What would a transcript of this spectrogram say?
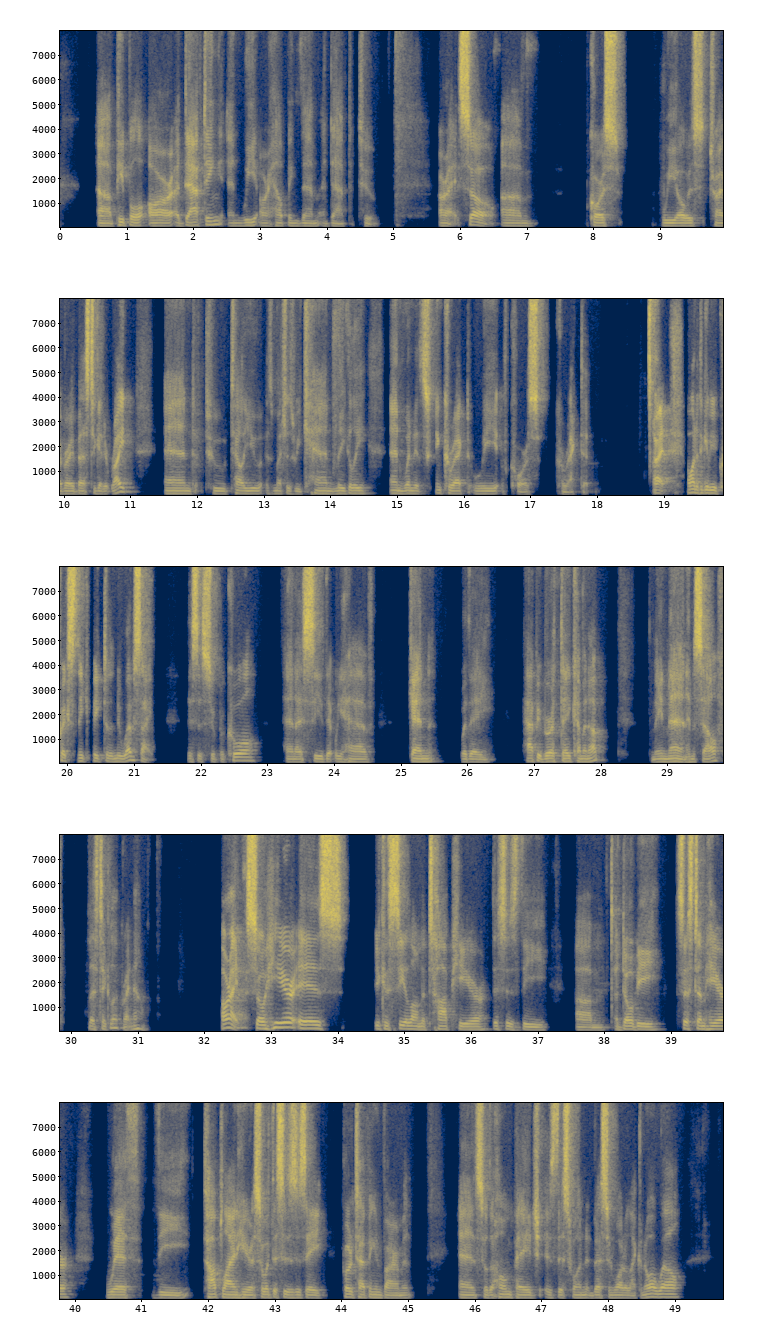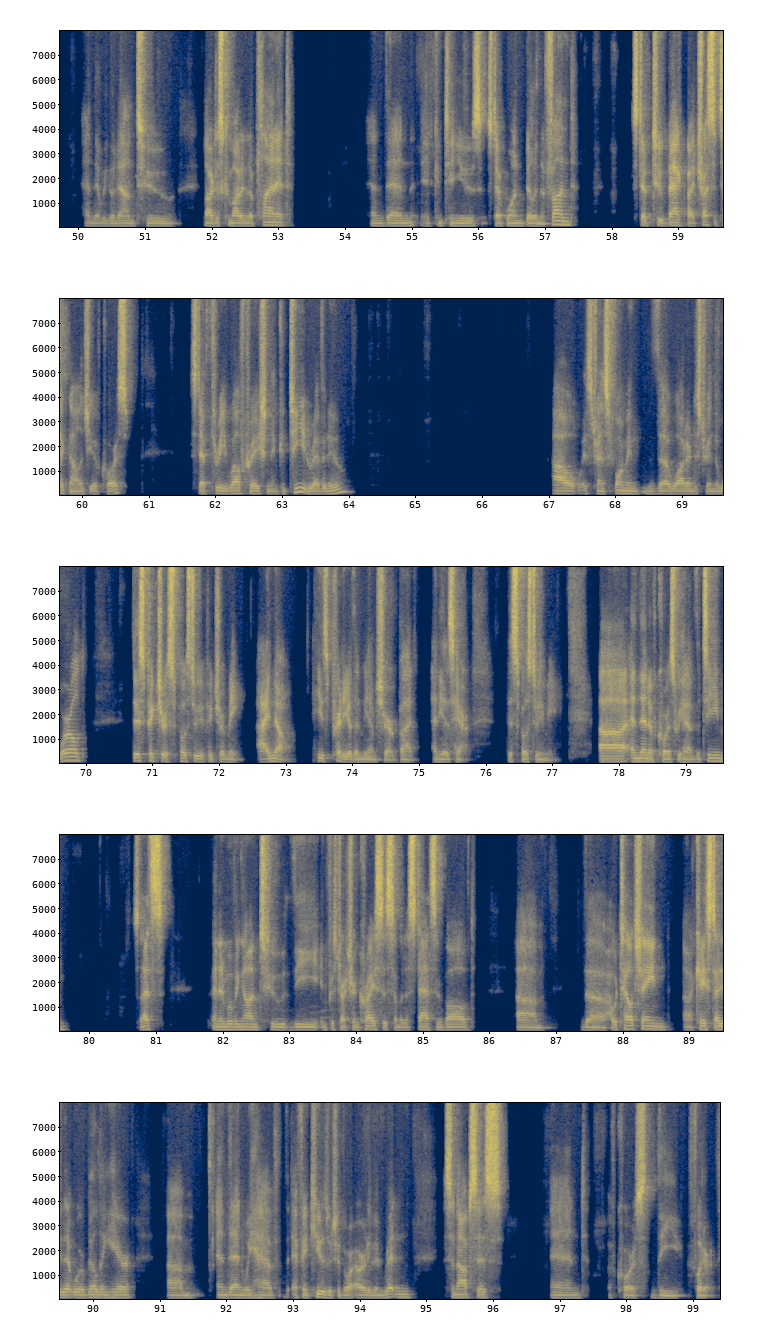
Uh, people are adapting, and we are helping them adapt too. All right. So, um, of course, we always try our very best to get it right and to tell you as much as we can legally. And when it's incorrect, we, of course, correct it. All right. I wanted to give you a quick sneak peek to the new website. This is super cool. And I see that we have Ken with a happy birthday coming up, the main man himself. Let's take a look right now. All right. So here is, you can see along the top here, this is the um, Adobe system here with the top line here. So what this is is a prototyping environment and so the home page is this one invest in water like an oil well. And then we go down to largest commodity on the planet. And then it continues step one, building a fund. Step two, backed by trusted technology, of course. Step three, wealth creation and continued revenue. How it's transforming the water industry in the world. This picture is supposed to be a picture of me. I know he's prettier than me, I'm sure, but and he has hair. This is supposed to be me. Uh, and then, of course, we have the team. So that's, and then moving on to the infrastructure and crisis, some of the stats involved, um, the hotel chain uh, case study that we're building here. Um, and then we have the FAQs, which have already been written, synopsis, and of course, the footer.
